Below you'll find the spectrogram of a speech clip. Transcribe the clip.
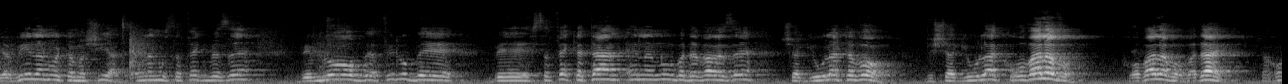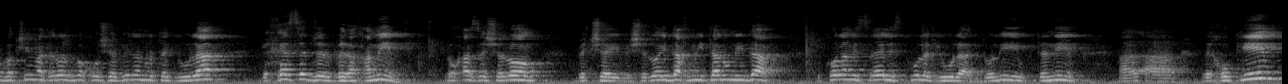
יביא לנו את המשיח, אין לנו ספק בזה, במלוא, אפילו בספק קטן, אין לנו בדבר הזה שהגאולה תבוא, ושהגאולה קרובה לבוא, קרובה לבוא, ודאי. שאנחנו מבקשים מהקדוש ברוך הוא שיביא לנו את הגאולה בחסד וברחמים, לא חס ושלום בקשיים, ושלא יידח מאיתנו נידח, שכל עם ישראל יזכו לגאולה, גדולים, קטנים, הרחוקים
